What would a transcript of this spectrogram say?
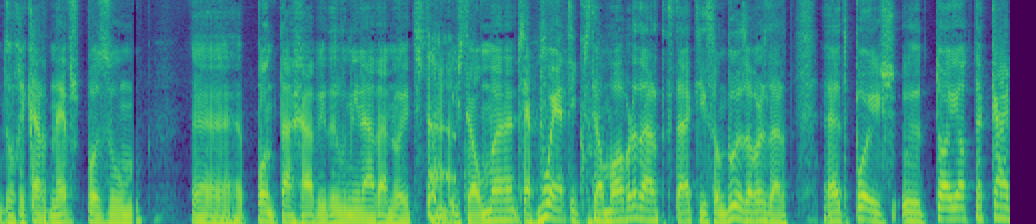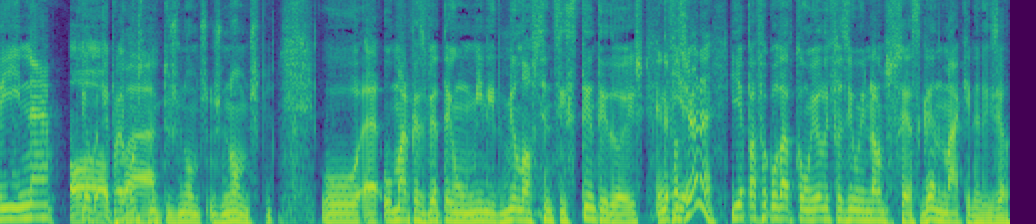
do Ricardo Neves, pôs um eh, ponta rápida iluminada à noite. Isto é, isto é uma. Isso é poético. Isto é uma obra de arte que está aqui, são duas obras de arte. Eh, depois, eh, Toyota Carina. Eu, epá, eu gosto muito dos nomes. Os nomes. O, o Marcos Azevedo tem um Mini de 1972. Ainda Ia- funciona? Ia para a faculdade com ele e fazia um enorme sucesso. Grande máquina, diz ele.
